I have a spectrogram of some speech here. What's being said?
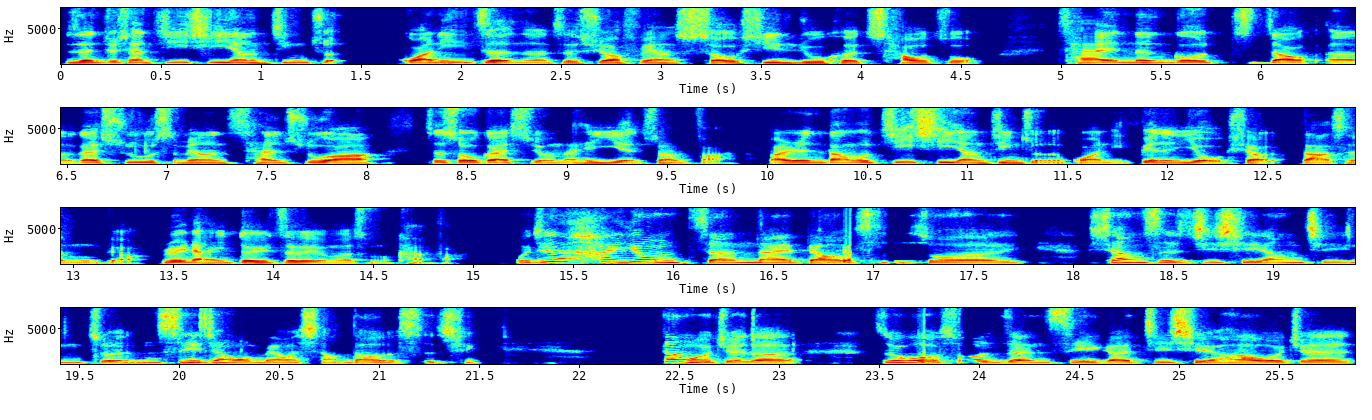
人就像机器一样精准，管理者呢则需要非常熟悉如何操作，才能够知道呃该输入什么样的参数啊，这时候该使用哪些演算法，把人当做机器一样精准的管理，变得有效达成目标。瑞娜，你对于这个有没有什么看法？我觉得他用人来表示说像是机器一样精准，是一件我没有想到的事情。但我觉得，如果说人是一个机器的话，我觉得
